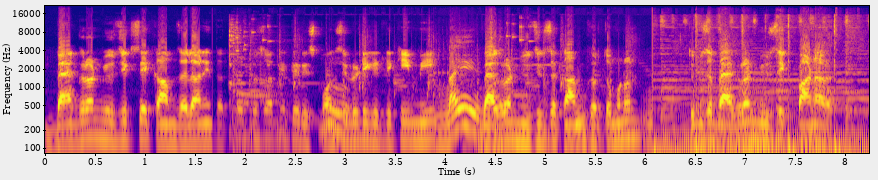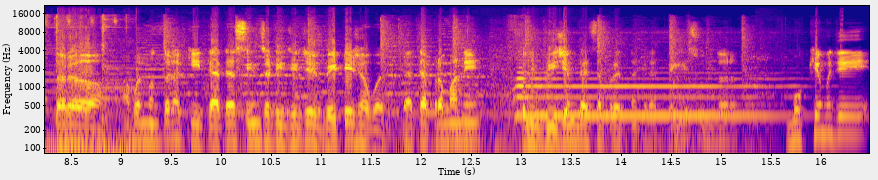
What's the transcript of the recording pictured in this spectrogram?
बॅकग्राऊंड म्युझिकचे काम झालं आणि दत्तप्रसादने ते रिस्पॉन्सिबिलिटी घेतली की मी नाही. बॅकग्राऊंड म्युझिकचं काम करतो म्हणून तुम्ही जर बॅकग्राऊंड म्युझिक पाहणार तर आपण म्हणतो ना की त्या त्या सीनसाठी जे जे वेटेज हवं त्या त्याप्रमाणे त्यांनी बीजेम द्यायचा प्रयत्न केला. तेही सुंदर. मुख्य म्हणजे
